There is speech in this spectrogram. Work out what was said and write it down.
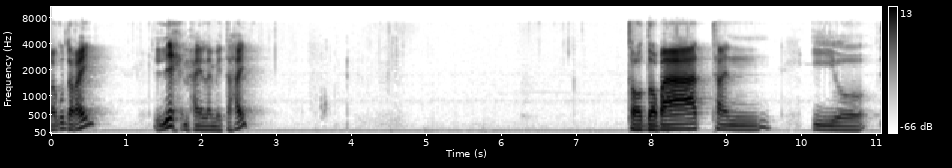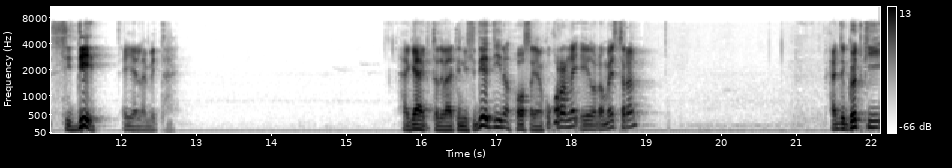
lagu daray lix maxay la mid tahay? toddobaatan iyo sideed ayay la mid tahay. Hagaag toddobaatan iyo sideeddiina hoos ayaan ku qorannay iyadoo dhammaystiran. Hadda godkii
